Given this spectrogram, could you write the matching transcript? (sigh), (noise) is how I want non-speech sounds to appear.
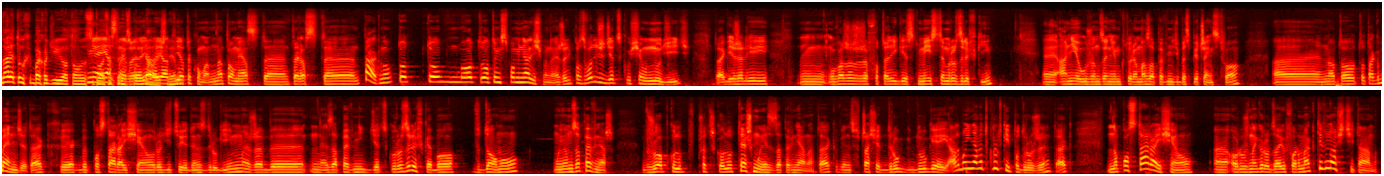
No ale tu chyba chodzi o tą sytuację, nie, o której jasne, że ja, wspominałeś. ja, nie? ja to kumam. Natomiast e, teraz e, tak, no to, to o, o tym wspominaliśmy. No, jeżeli pozwolisz dziecku się nudzić, tak, jeżeli mm, uważasz, że fotelik jest miejscem rozrywki, e, a nie urządzeniem, które ma zapewnić bezpieczeństwo, e, no to, to tak będzie, tak? Jakby postaraj się rodzicu jeden z drugim, żeby mm, zapewnić dziecku rozrywkę, bo w domu mu ją zapewniasz. W żłobku lub w przedszkolu też mu jest zapewniana, tak? Więc w czasie dług- długiej albo i nawet krótkiej podróży, tak? No postaraj się e, o różnego rodzaju formy aktywności tam.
